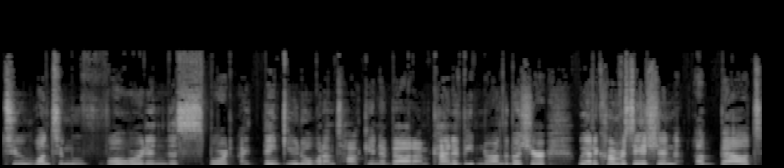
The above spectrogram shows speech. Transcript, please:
to want to move forward in this sport. I think you know what I'm talking about. I'm kind of beating around the bush here. We had a conversation about,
